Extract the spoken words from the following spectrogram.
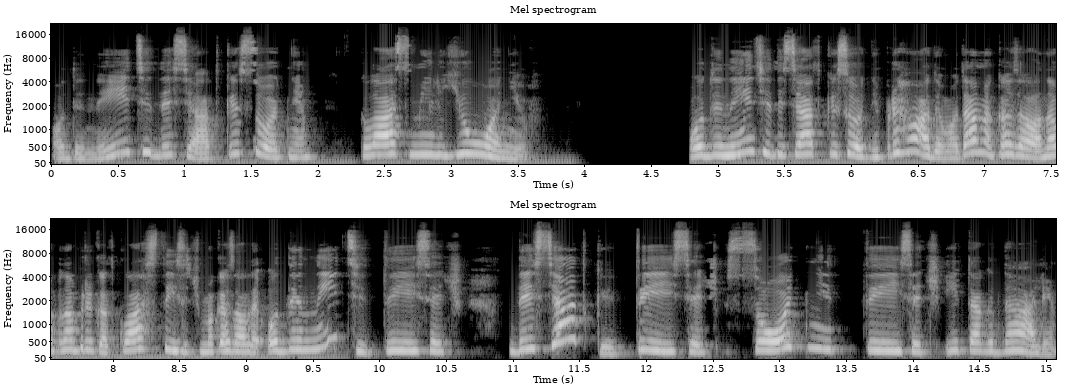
одиниці, десятки, сотні. Клас мільйонів. Одиниці, десятки, сотні. Пригадуємо, да, ми казали, наприклад, клас тисяч ми казали одиниці тисяч, десятки тисяч, сотні тисяч і так далі.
